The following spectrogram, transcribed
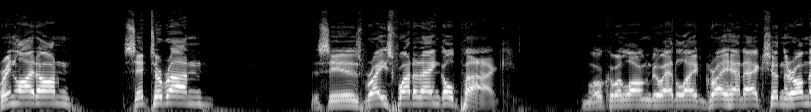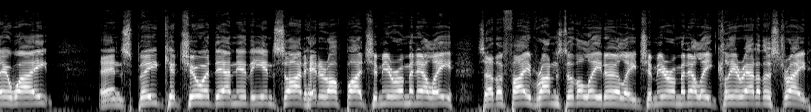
Green light on, set to run. This is race one at Angle Park. Welcome along to Adelaide Greyhound action. They're on their way. And Speed Couture down near the inside, headed off by Chimera Manelli. So the fave runs to the lead early. Chimera Manelli clear out of the straight.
